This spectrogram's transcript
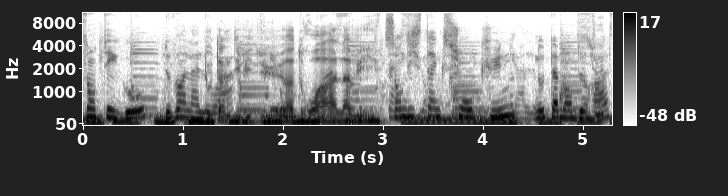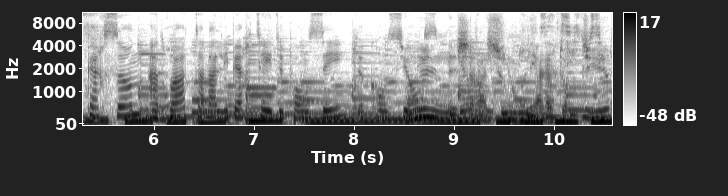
sont égaux devant la loi. Tout individu a droit à la vie. Sans distinction aucune, notamment de race. Toute personne a droit à la liberté de penser, de conscience. Nul ne sera soumis à la torture.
